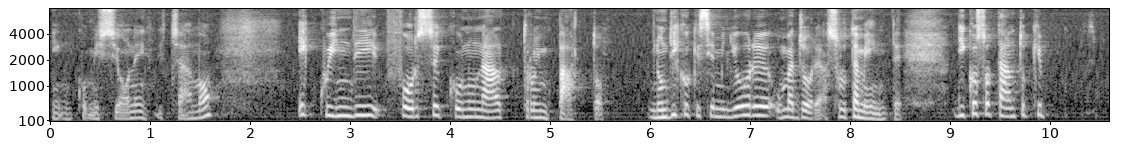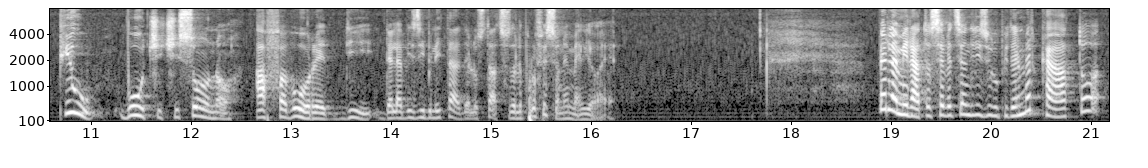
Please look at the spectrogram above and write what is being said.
in commissione, diciamo, e quindi forse con un altro impatto Non dico che sia migliore o maggiore, assolutamente. Dico soltanto che più voci ci sono a favore di, della visibilità dello status della professione, meglio è. Per la mirata osservazione degli sviluppi del mercato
